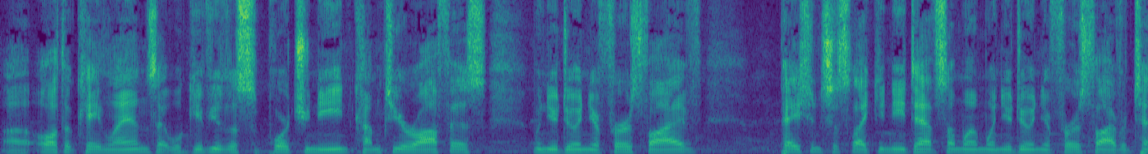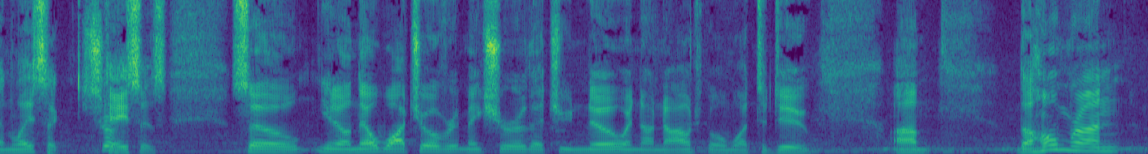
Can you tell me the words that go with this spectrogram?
uh, Ortho-K lens that will give you the support you need. Come to your office when you're doing your first five patients, just like you need to have someone when you're doing your first five or ten LASIK sure. cases. So you know, they'll watch over it, make sure that you know and are knowledgeable in what to do. Um, the home run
